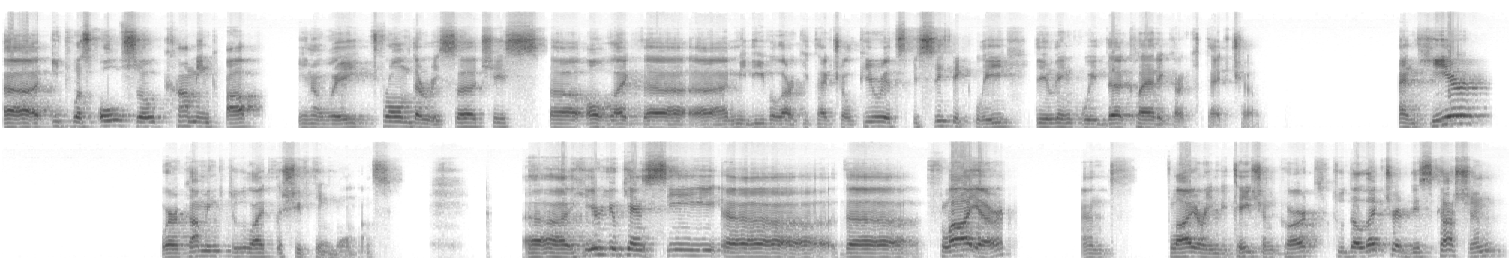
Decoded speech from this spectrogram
uh, it was also coming up in a way from the researches uh, of like the uh, medieval architectural period, specifically dealing with the cleric architecture. And here we're coming to like the shifting moments. Uh, here you can see uh, the flyer and flyer invitation card to the lecture discussion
